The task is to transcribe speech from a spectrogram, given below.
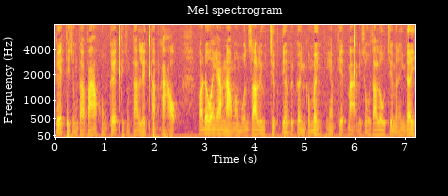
Kết thì chúng ta vào không kết thì chúng ta lên tham khảo. Còn đâu anh em nào mà muốn giao lưu trực tiếp với kênh của mình thì anh em kết bạn với số Zalo trên màn hình đây.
